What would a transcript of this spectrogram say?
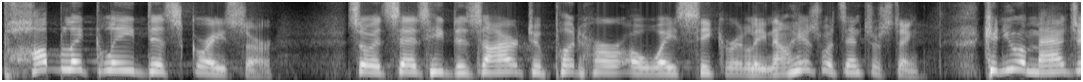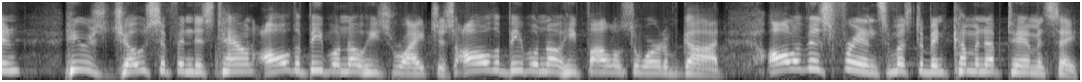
publicly disgrace her. So it says he desired to put her away secretly. Now, here's what's interesting. Can you imagine? Here's Joseph in this town. All the people know he's righteous. All the people know he follows the word of God. All of his friends must have been coming up to him and say,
